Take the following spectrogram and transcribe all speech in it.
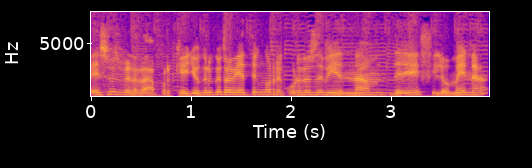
eso es verdad, porque yo creo que todavía tengo recuerdos de Vietnam de Filomena.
